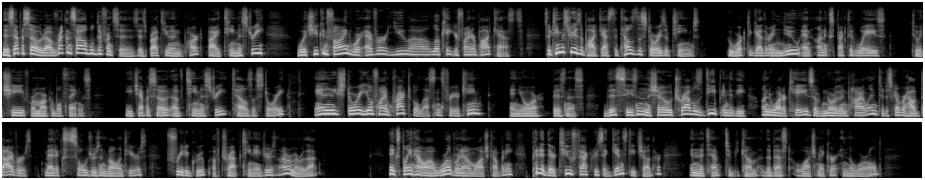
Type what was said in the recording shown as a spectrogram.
This episode of Reconcilable Differences is brought to you in part by Teamistry, which you can find wherever you uh, locate your finer podcasts. So, Teamistry is a podcast that tells the stories of teams who work together in new and unexpected ways to achieve remarkable things. Each episode of Teamistry tells a story, and in each story, you'll find practical lessons for your team and your business. This season, the show travels deep into the underwater caves of northern Thailand to discover how divers, medics, soldiers, and volunteers freed a group of trapped teenagers. I remember that. They explain how a world renowned watch company pitted their two factories against each other in an attempt to become the best watchmaker in the world.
